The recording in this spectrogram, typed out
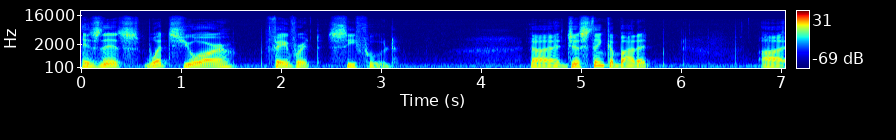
is this: What's your favorite seafood? Uh, just think about it. Uh,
